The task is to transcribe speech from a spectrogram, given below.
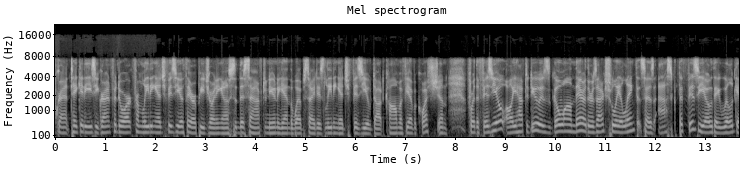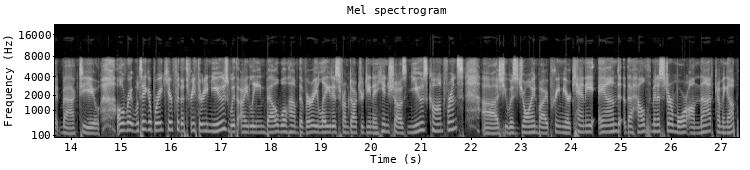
Grant, take it easy. Grant Fedoruk from Leading Edge Physiotherapy joining us this afternoon. Again, the website is leadingedgephysio.com. If you have a question for the physio, all you have to do is go on there. There's actually a link that says Ask the Physio. They will get back to you. All right, we'll take a break here for the 3:30 news with Eileen Bell. We'll have the very latest from Dr. Deena Hinshaw's news conference. Uh, she was joined by Premier Kenney and the Health Minister. More on that coming up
